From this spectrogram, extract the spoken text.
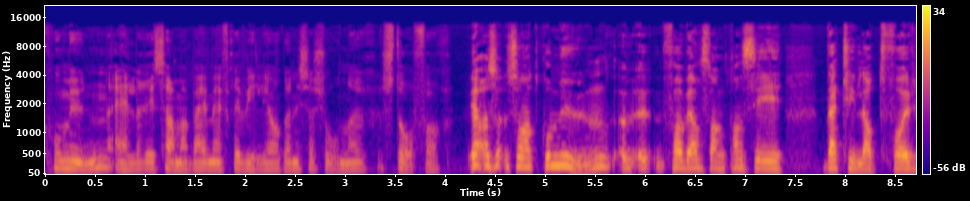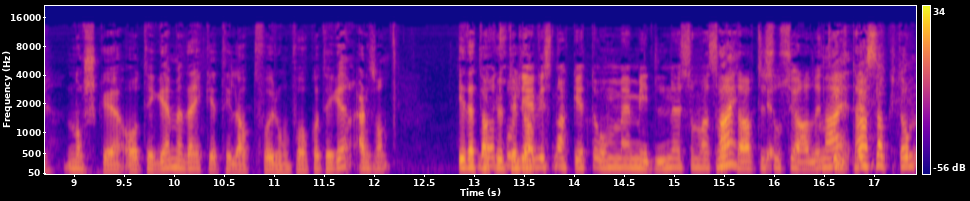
kommunen eller i samarbeid med frivillige organisasjoner står for. Ja, altså, Sånn at kommunen Fabian Stang kan si det er tillatt for norske å tigge, men det er ikke tillatt for romfolk å tigge? Er det sånn? I dette Nå trodde jeg vi snakket om eh, midlene som var satt nei, av til sosiale nei, tiltak. Jeg snakket om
